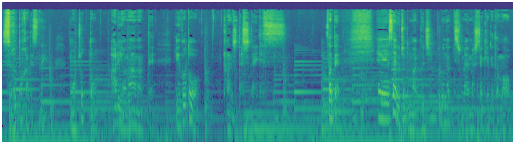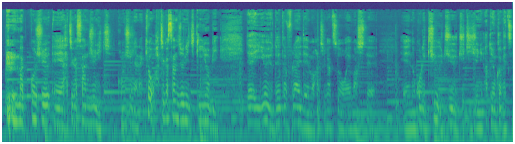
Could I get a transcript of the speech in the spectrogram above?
するとかですねもうちょっとあるよななんていうことを感じた次第です。さて、えー、最後ちょっとまあ愚痴っぽくなってしまいましたけれども まあ今週、えー、8月30日今週じゃない今日8月30日金曜日でいよいよデータフライデーも8月を終えましてえー、残り9、10、11、12あと4ヶ月。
